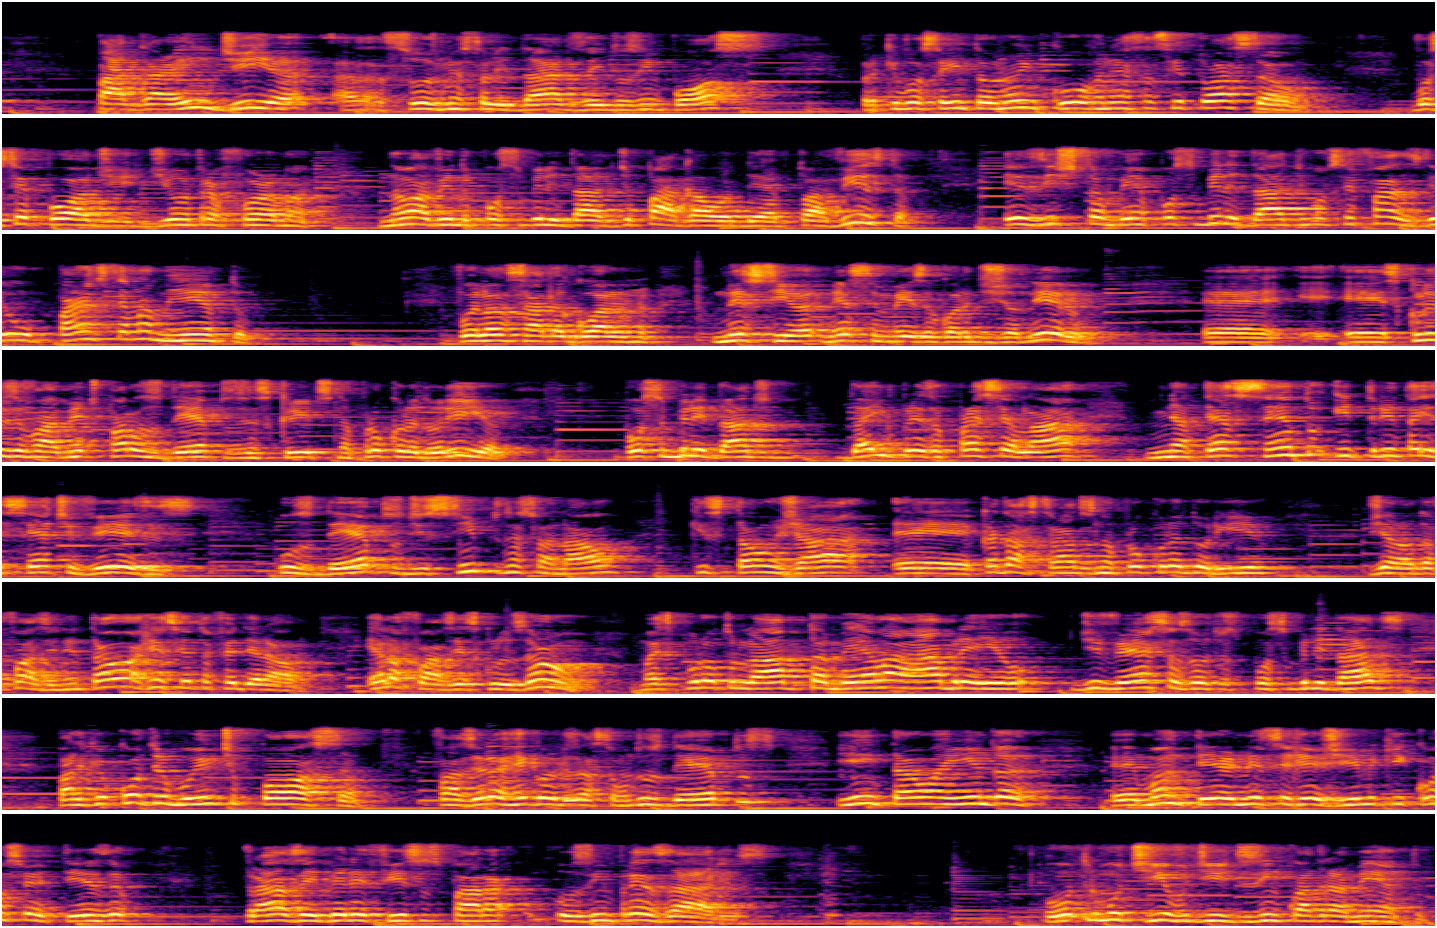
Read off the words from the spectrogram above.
pagar em dia as suas mensalidades aí dos impostos, para que você então não incorra nessa situação. Você pode, de outra forma, não havendo possibilidade de pagar o débito à vista, existe também a possibilidade de você fazer o parcelamento. Foi lançado agora nesse, nesse mês agora de janeiro, é, é, exclusivamente para os débitos inscritos na Procuradoria, possibilidade da empresa parcelar em até 137 vezes os débitos de Simples Nacional que estão já é, cadastrados na Procuradoria Geral da Fazenda. Então a Receita Federal ela faz a exclusão, mas por outro lado também ela abre diversas outras possibilidades para que o contribuinte possa fazer a regularização dos débitos e então ainda é, manter nesse regime que com certeza traz benefícios para os empresários. Outro motivo de desenquadramento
